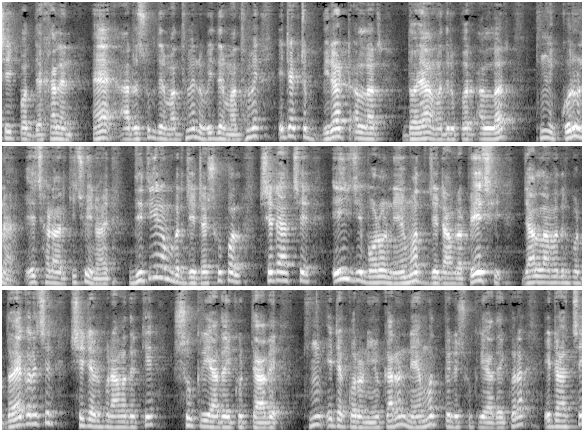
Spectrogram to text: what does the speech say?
সেই পথ দেখালেন। হ্যাঁ আর রসুলদের মাধ্যমে, নবীদের মাধ্যমে, এটা একটা বিরাট আল্লাহর দয়া আমাদের উপর, আল্লাহর করুণা। এছাড়া আর কিছুই নয়। দ্বিতীয় নম্বর যেটা সুফল, সেটা হচ্ছে এই যে বড় নিয়ামত যেটা আমরা পেয়েছি, যা আল্লাহ আমাদের উপর দয়া করেছেন, সেটার উপর আমাদেরকে সুক্রিয়া আদায় করতে হবে। হম, এটা করণীয় কারণ নিয়ামত পেলে সুক্রিয়া আদায় করা, এটা হচ্ছে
